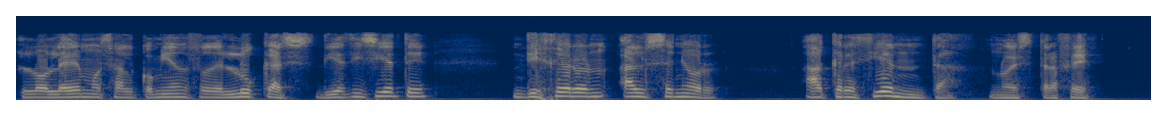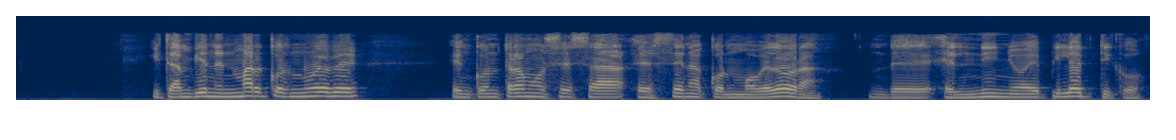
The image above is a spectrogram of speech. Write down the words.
lo leemos al comienzo de Lucas 17, dijeron al Señor, acrecienta nuestra fe. Y también en Marcos 9 encontramos esa escena conmovedora de el niño epiléptico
